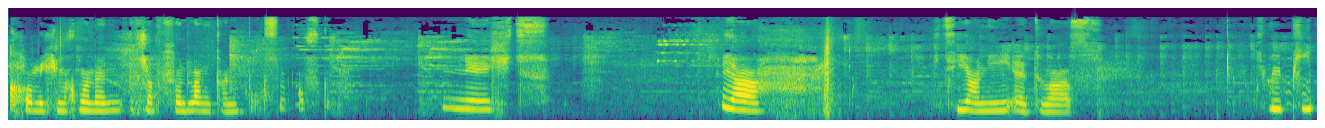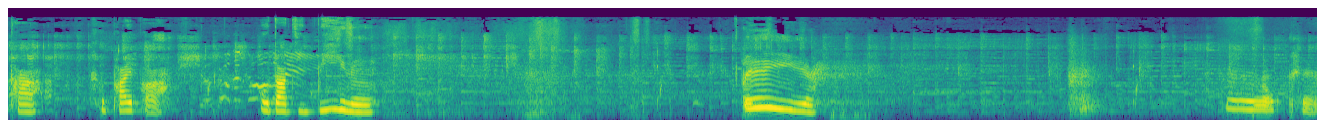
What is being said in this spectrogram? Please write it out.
Komm, ich mach mal ein. Ich habe schon lange keine Boxen aufgemacht. Nichts. Ja. Ich ziehe ja nie etwas. Ich will Pieper. Für Piper. Oder die Biene. Ey. Hm, okay.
